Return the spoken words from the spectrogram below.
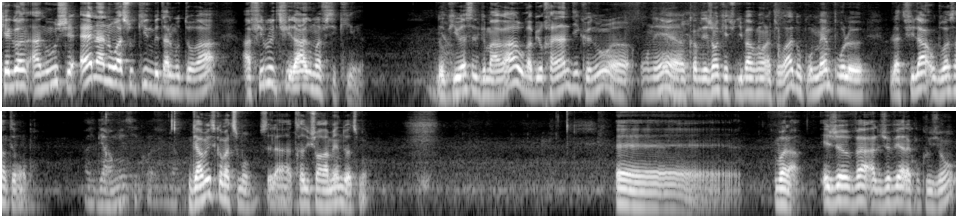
kegon anu she'en anu asukin betalmud Torah, afilu litfila anu mafsikin. Donc il y a cette Gemara où Rabbi Yochanan dit que nous, euh, on est euh, comme des gens qui étudient pas vraiment la Torah, donc on- même pour le, la tfila, on doit s'interrompre. Al-Garmé, c'est quoi Garmi, c'est comme Atzmo, c'est la traduction araméenne de Atzmo. Euh, voilà, et je vais, à- je vais à la conclusion,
